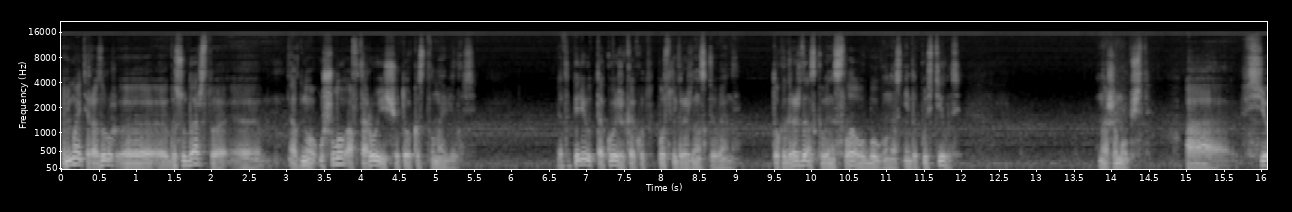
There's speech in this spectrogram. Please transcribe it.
Понимаете, разруш... э, государство одно ушло, а второе еще только становилось. Это период такой же, как вот после гражданской войны. Только гражданская война, слава богу, у нас не допустилась в нашем обществе. А все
